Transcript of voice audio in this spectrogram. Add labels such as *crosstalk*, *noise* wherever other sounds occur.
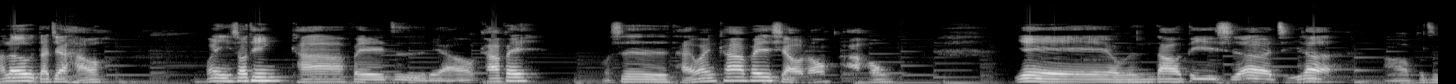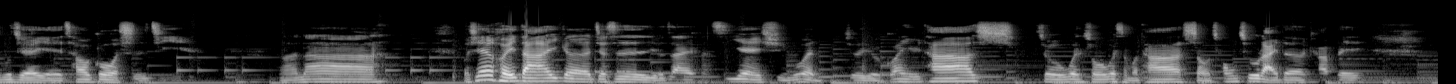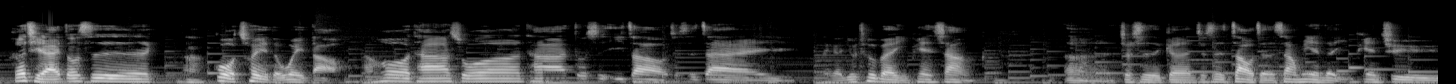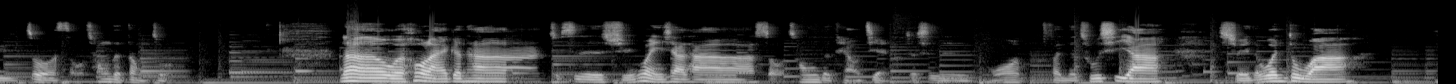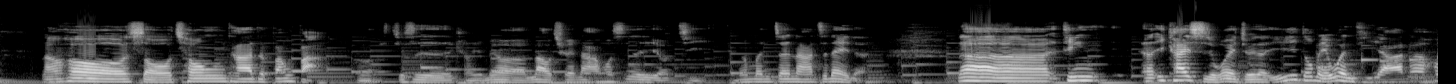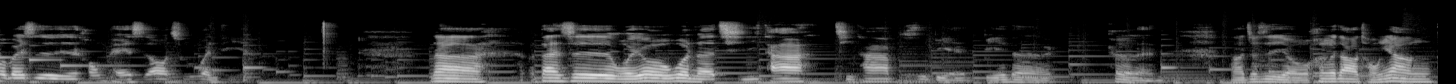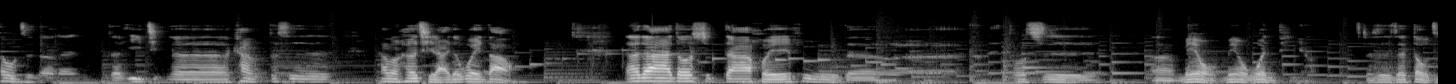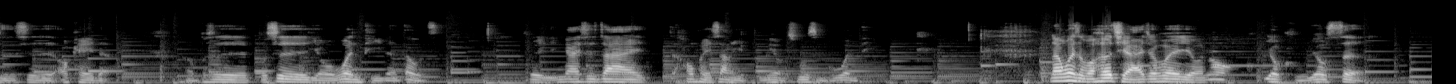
Hello，大家好，欢迎收听咖啡治疗咖啡，我是台湾咖啡小龙阿红，耶，我们到第十二集了，啊，不知不觉也超过十集，啊，那我先回答一个，就是有在粉丝页询问，就有关于他，就问说为什么他手冲出来的咖啡。喝起来都是啊过萃的味道，然后他说他都是依照就是在那个 YouTube 影片上，呃，就是跟就是照着上面的影片去做手冲的动作。那我后来跟他就是询问一下他手冲的条件，就是磨粉的粗细啊，水的温度啊。然后手冲它的方法，嗯，就是可能有没有绕圈啊，或是有挤有没有闷蒸啊之类的。那听呃一开始我也觉得，咦都没问题啊，那会不会是烘焙时候出问题？那但是我又问了其他其他不是别别的客人啊，就是有喝到同样豆子的人。的意境呃，看就是他们喝起来的味道，那大家都是大家回复的都是呃没有没有问题啊，就是这豆子是 OK 的，呃不是不是有问题的豆子，所以应该是在烘焙上也没有出什么问题。那为什么喝起来就会有那种又苦又涩？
